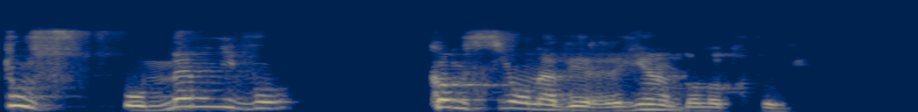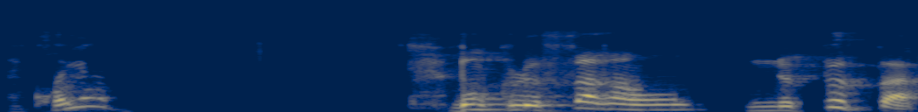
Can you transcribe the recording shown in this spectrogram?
tous au même niveau, comme si on n'avait rien dans notre vie. Incroyable. Donc le Pharaon ne peut pas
